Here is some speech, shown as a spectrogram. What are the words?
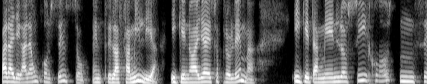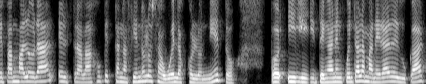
para llegar a un consenso entre la familia y que no haya esos problemas. Y que también los hijos mm, sepan valorar el trabajo que están haciendo los abuelos con los nietos y tengan en cuenta la manera de educar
